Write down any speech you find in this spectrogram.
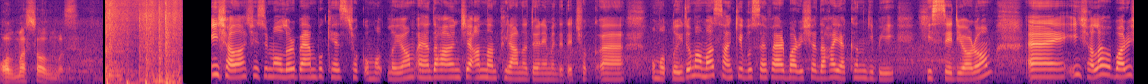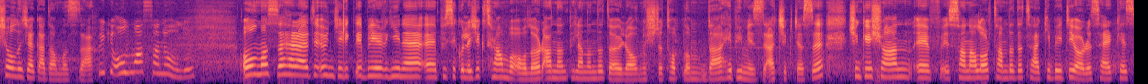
Olmazsa olmaz. İnşallah çözüm olur. Ben bu kez çok umutluyum. Ee, Daha önce Annan planı döneminde de çok e, umutluydum ama sanki bu sefer barışa daha yakın gibi hissediyorum. Ee, İnşallah barış olacak adamızda. Peki olmazsa ne olur? Olmazsa herhalde öncelikle bir yine e, psikolojik travma olur. Annan planında da öyle olmuştu toplumda hepimiz açıkçası. Çünkü şu an e, sanal ortamda da takip ediyoruz. Herkes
